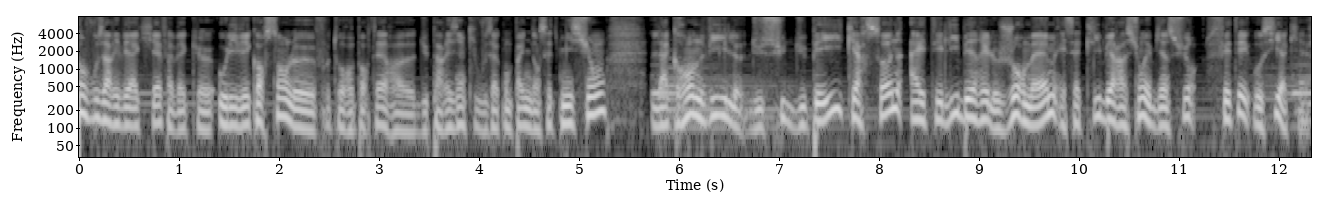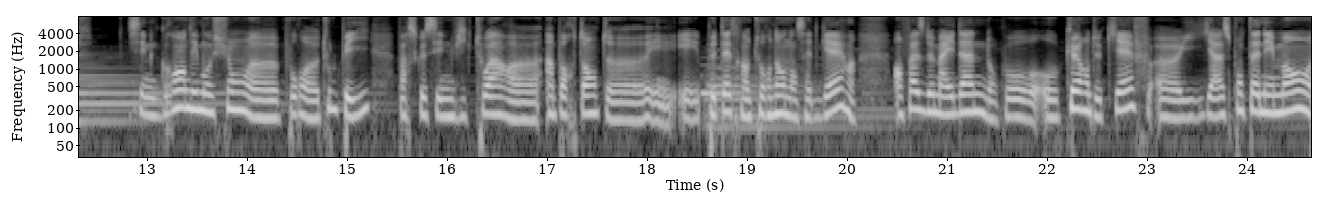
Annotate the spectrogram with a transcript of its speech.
Quand vous arrivez à Kiev avec Olivier Corsan, le photoreporter du Parisien qui vous accompagne dans cette mission, la grande ville du sud du pays, Kherson, a été libérée le jour même et cette libération est bien sûr fêtée aussi à Kiev. C'est une grande émotion euh, pour euh, tout le pays parce que c'est une victoire euh, importante et, peut-être un tournant dans cette guerre. En face de Maïdan, donc au cœur de Kiev, il y a spontanément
